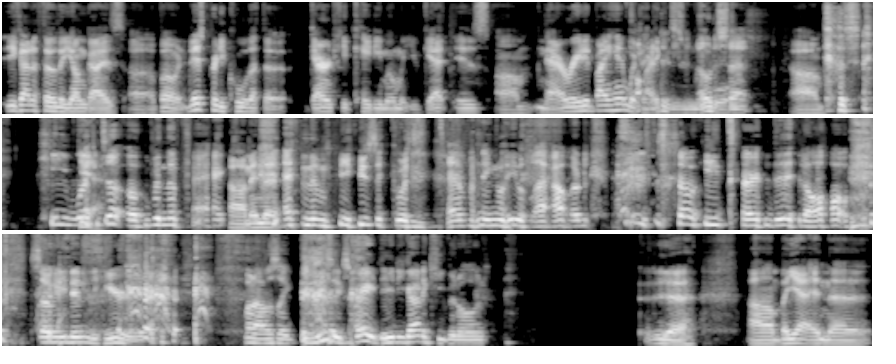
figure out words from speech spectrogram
you gotta throw the young guys uh, a bone. It is pretty cool that the guaranteed KD moment you get is um, narrated by him, which Oh, I I didn't even super notice cool. that Um, because he went Yeah. to open the pack. um, and the and the music was deafeningly loud, so he turned it off so he didn't hear it. But I was like, "The music's great, dude. You got to keep it on." yeah, um, but yeah, in the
